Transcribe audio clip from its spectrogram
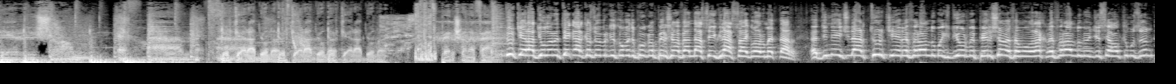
Perişan FM Türkiye Radyoları Türkiye Radyoları Türkiye Radyoları Perişan FM Türkiye Radyoları'nın tek arkası öbür gün komedi programı Perişan FM'den sevgiler, saygılar, hürmetler. E, dinleyiciler Türkiye referanduma gidiyor ve Perişan FM olarak referandum öncesi halkımızın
